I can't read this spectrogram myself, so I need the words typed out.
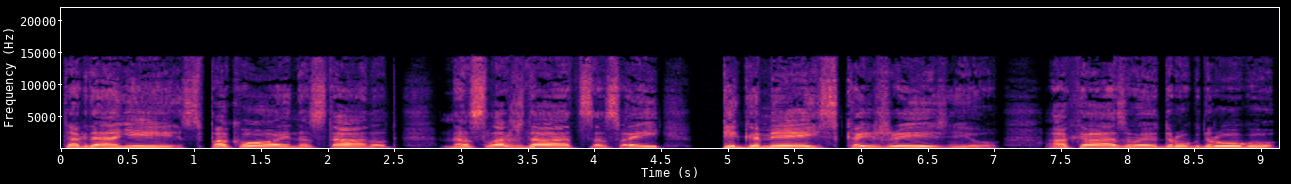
Тогда они спокойно станут наслаждаться своей пигмейской жизнью, оказывая друг другу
